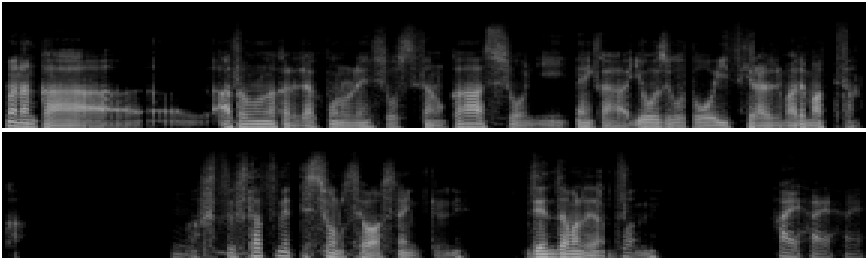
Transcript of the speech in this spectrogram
まあなんか、頭の中で落語の練習をしてたのか、師匠に何か用事事を言いつけられるまで待ってたのか。うんまあ、普通二つ目って師匠の世話はしないんですけどね。前座までなんですけどね。はいはいはいはい。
